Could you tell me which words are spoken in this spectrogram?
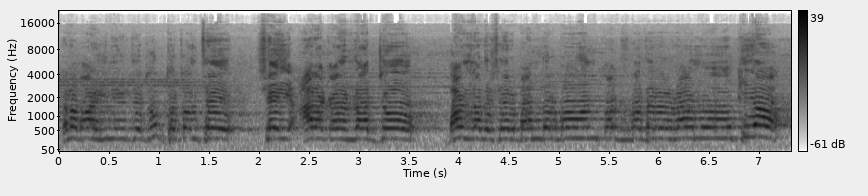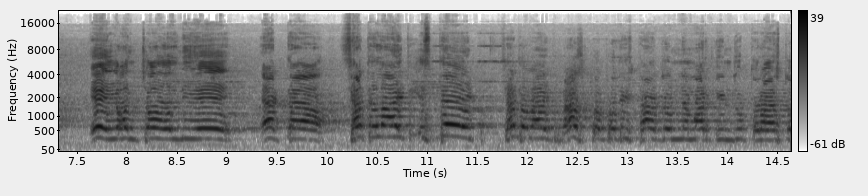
সেনাবাহিনীর যে যুদ্ধ চলছে, সেই আরাকান রাজ্য বাংলাদেশের বান্দরবন, কক্সবাজারের রামখিয়া এই অঞ্চল নিয়ে একটা স্যাটেলাইট স্টেট, স্যাটেলাইট রাষ্ট্র প্রতিষ্ঠার জন্য মার্কিন যুক্তরাষ্ট্র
